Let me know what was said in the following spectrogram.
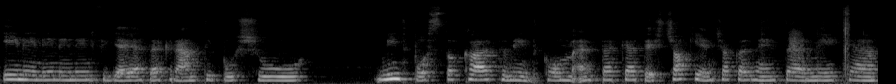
én, én, én, én, én figyeljetek rám típusú mind posztokat, mind kommenteket, és csak én, csak az én termékem,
